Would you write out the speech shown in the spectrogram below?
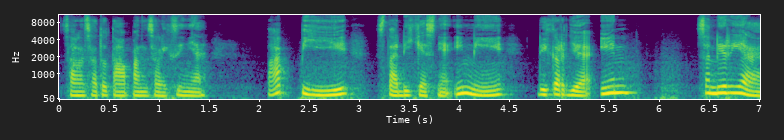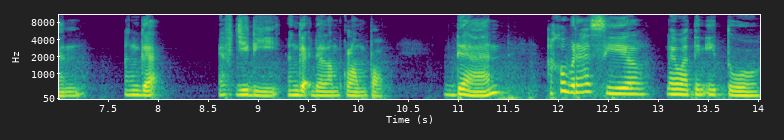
salah satu tahapan seleksinya. Tapi study case-nya ini dikerjain sendirian, enggak FGD, enggak dalam kelompok. Dan aku berhasil lewatin itu.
